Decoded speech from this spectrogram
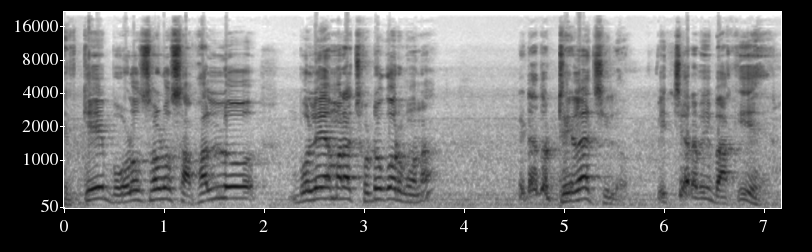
একে বড় সড়ো সাফল্য বলে আমরা ছোট করব না। এটা তো ট্রেলার ছিল। পিকচার আমি বাকি হ্যাঁ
